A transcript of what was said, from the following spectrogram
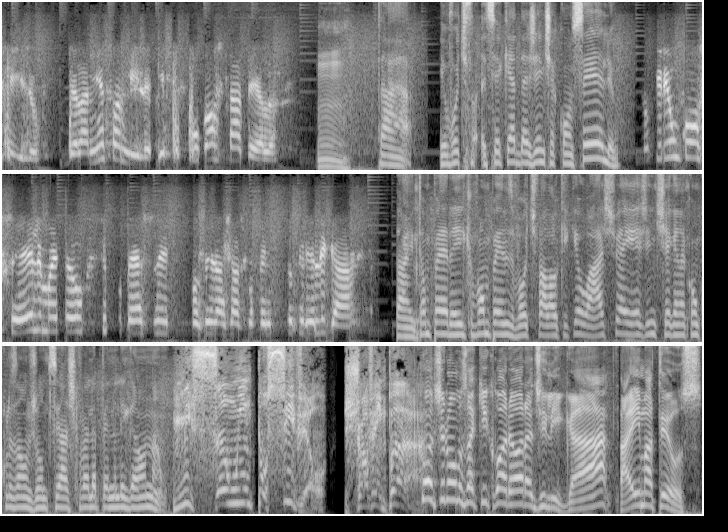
filho, pela minha família e por, por gostar dela. Tá. Eu vou te Você quer da gente aconselho? Eu queria um conselho, mas eu, se pudesse, se vocês achassem conveniente, eu queria ligar. Tá, então pera aí que vamos pensar, vou te falar o que, que eu acho e aí a gente chega na conclusão junto se acha que vale a pena ligar ou não. Missão Impossível. Jovem Pan. Continuamos aqui com a hora de ligar. Aí, Matheus.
